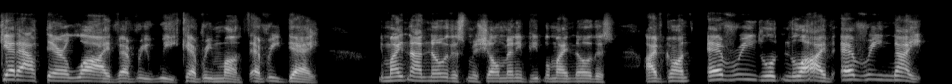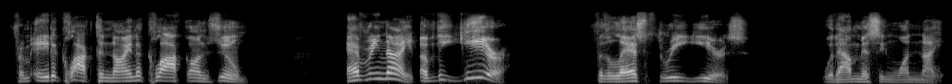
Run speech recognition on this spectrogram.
get out there live every week, every month, every day. You might not know this, Michele. Many people might know this. I've gone every live every night from eight o'clock to nine o'clock on Zoom, every night of the year for the last three years without missing one night.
